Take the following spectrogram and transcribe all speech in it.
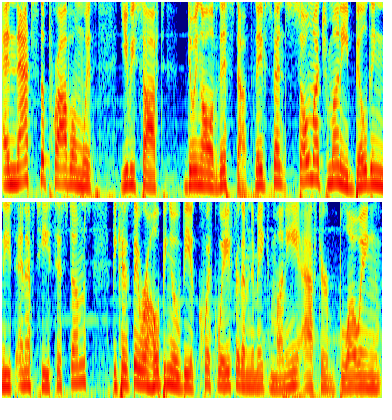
And that's the problem with Ubisoft doing all of this stuff. They've spent so much money building these NFT systems because they were hoping it would be a quick way for them to make money after blowing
